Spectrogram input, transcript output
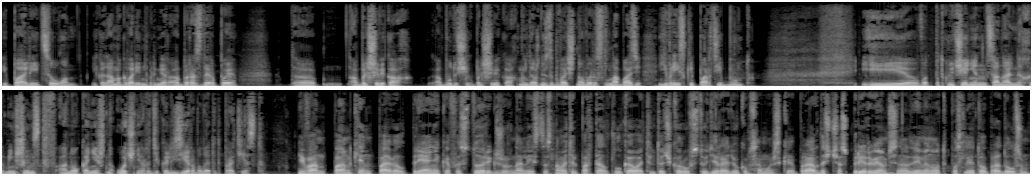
и «Паалейцион». И когда мы говорим, например, об РСДРП, э, о большевиках, о будущих большевиках, мы не должны забывать, что она выросла на базе еврейской партии «Бунт». И вот подключение национальных меньшинств, оно, конечно, очень радикализировало этот протест. Иван Панкин, Павел Пряников, историк, журналист, основатель портала толкователь.ру в студии радио «Комсомольская правда». Сейчас прервемся на две минуты, после этого продолжим.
